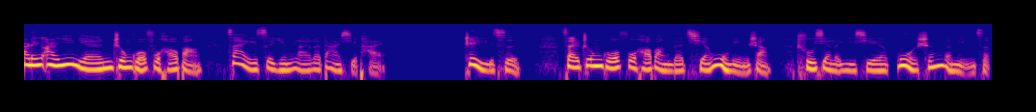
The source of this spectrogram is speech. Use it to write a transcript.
二零二一年，中国富豪榜再一次迎来了大洗牌。这一次，在中国富豪榜的前五名上出现了一些陌生的名字。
